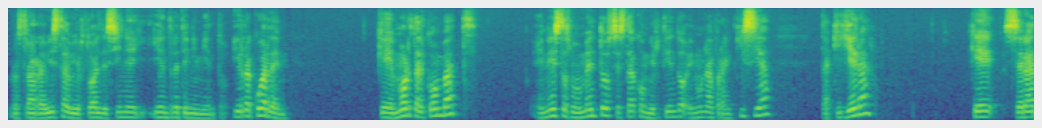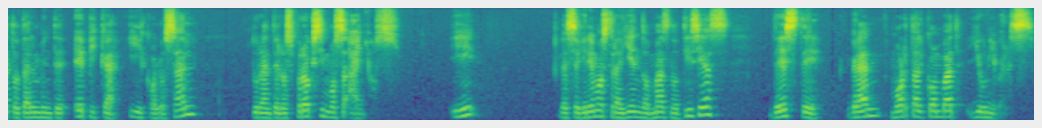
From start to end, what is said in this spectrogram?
nuestra revista virtual de cine y entretenimiento. Y recuerden que Mortal Kombat en estos momentos se está convirtiendo en una franquicia taquillera que será totalmente épica y colosal durante los próximos años. Y les seguiremos trayendo más noticias de este gran Mortal Kombat Universe.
